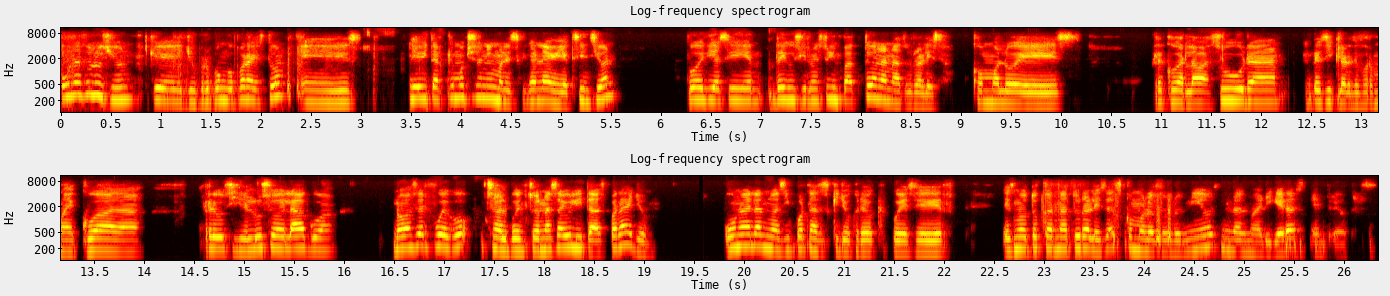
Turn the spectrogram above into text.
Una solución que yo propongo para esto es evitar que muchos animales caigan en la de extinción podría ser reducir nuestro impacto en la naturaleza como lo es recoger la basura, reciclar de forma adecuada, reducir el uso del agua, no hacer fuego, salvo en zonas habilitadas para ello. Una de las más importantes que yo creo que puede ser es no tocar naturalezas como los son los míos ni las madrigueras, entre otras.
